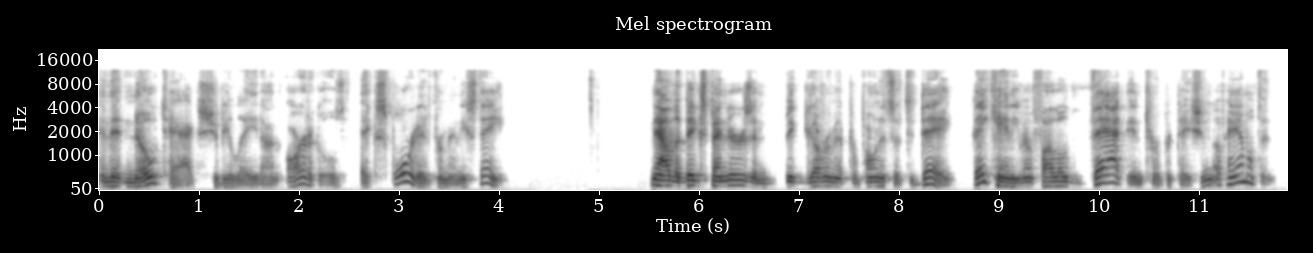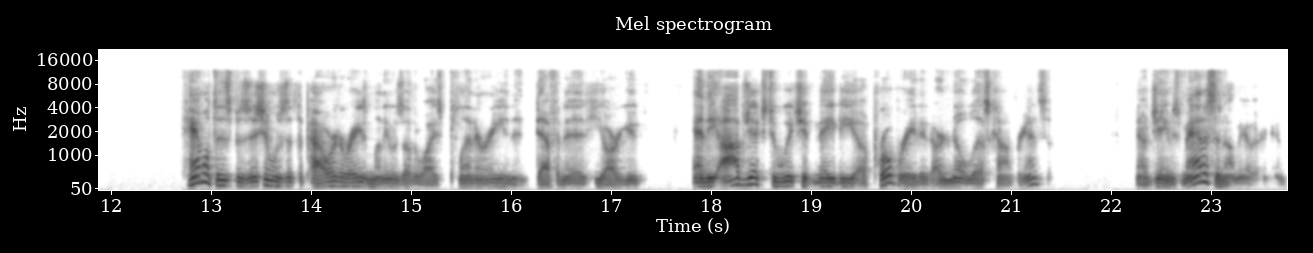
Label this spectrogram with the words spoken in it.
and that no tax should be laid on articles exported from any state. Now, the big spenders and big government proponents of today, they can't even follow that interpretation of Hamilton. Hamilton's position was that the power to raise money was otherwise plenary and indefinite, he argued, and the objects to which it may be appropriated are no less comprehensive. Now, James Madison, on the other hand,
